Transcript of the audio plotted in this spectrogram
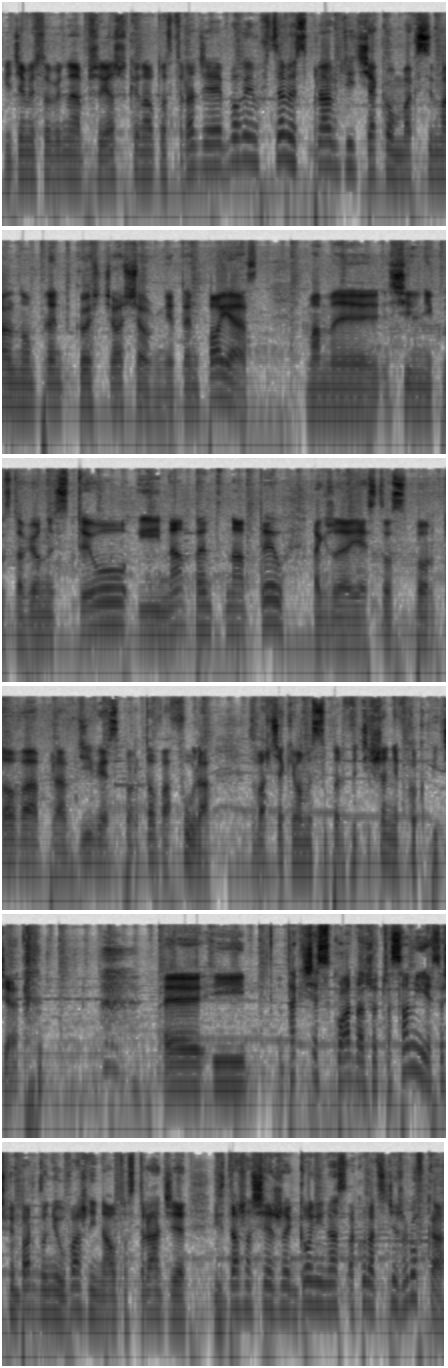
Jedziemy sobie na przyjażdżkę na autostradzie, bowiem chcemy sprawdzić, jaką maksymalną prędkość osiągnie ten pojazd. Mamy silnik ustawiony z tyłu i napęd na tył, także jest to sportowa, prawdziwie sportowa fura. Zobaczcie jakie mamy super wyciszenie w kokpicie. E, I tak się składa, że czasami jesteśmy bardzo nieuważni na autostradzie i zdarza się, że goni nas akurat ciężarówka,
